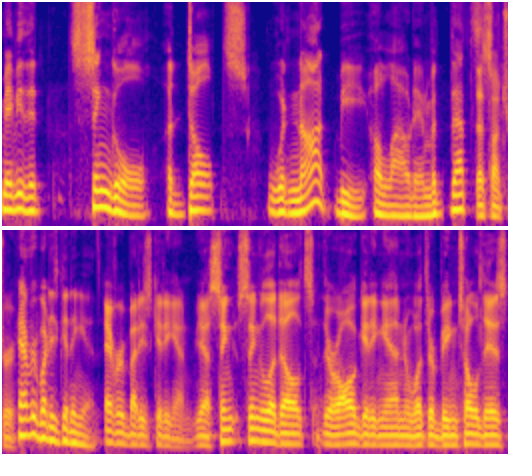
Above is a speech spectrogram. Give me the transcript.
Maybe that single adults would not be allowed in, but that's that's not true. Everybody's getting in. Everybody's getting in. Yeah, sing, single adults, they're all getting in, and what they're being told is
